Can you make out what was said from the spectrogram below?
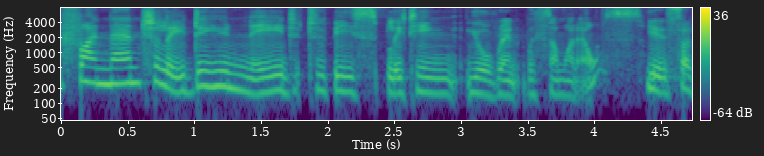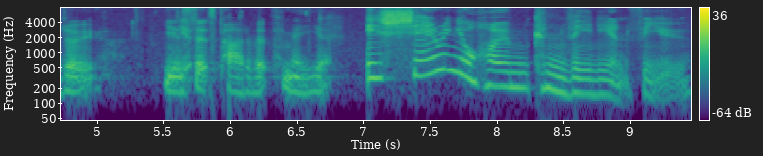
Financially, do you need to be splitting your rent with someone else? Yes, I do. Yes, Yep. that's part of it for me, yeah. Is sharing your home convenient for you?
